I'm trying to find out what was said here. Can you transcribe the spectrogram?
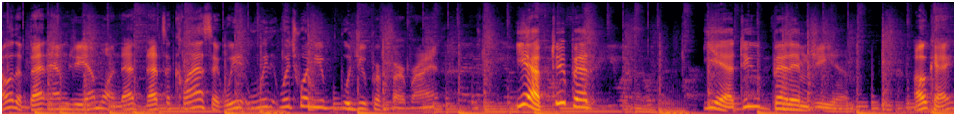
Oh, the Bet MGM one. That that's a classic. We, we which one you would you prefer, Brian? Yeah. Do bet. Yeah. Do bet MGM. Okay.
